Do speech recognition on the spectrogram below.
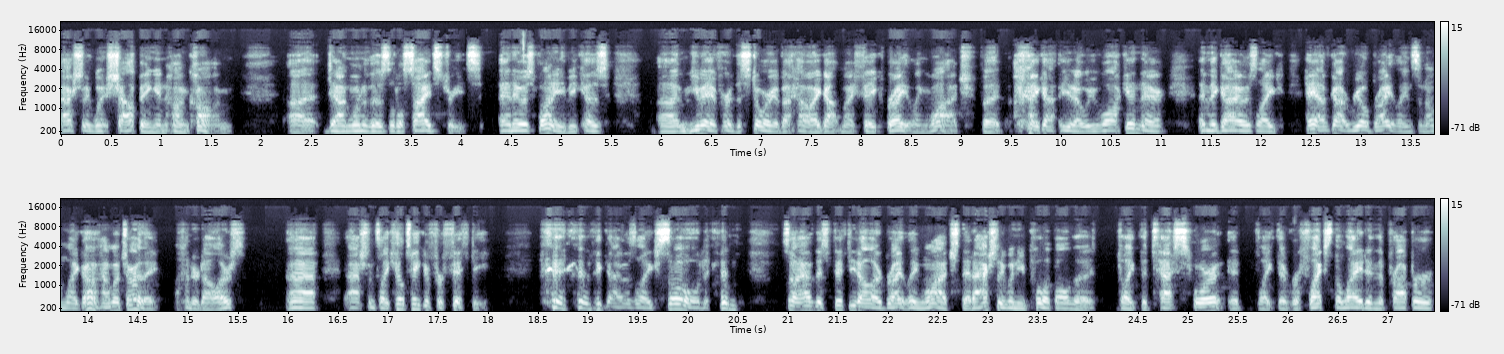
actually went shopping in Hong Kong uh, down one of those little side streets. And it was funny because um, you may have heard the story about how I got my fake Breitling watch, but I got, you know, we walk in there and the guy was like, Hey, I've got real Breitlings. And I'm like, Oh, how much are they? A hundred dollars. Uh, Ashlyn's like, he'll take it for 50. the guy was like, sold. And so I have this $50 Breitling watch that actually, when you pull up all the, like the tests for it, it like that reflects the light in the proper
